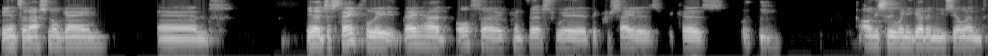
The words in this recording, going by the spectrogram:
the international game, and yeah, just thankfully they had also conversed with the Crusaders because obviously when you go to New Zealand,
